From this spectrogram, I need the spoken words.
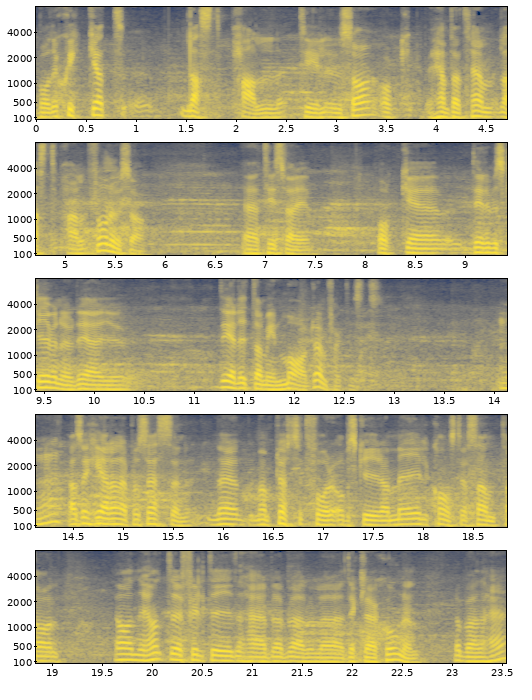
både skickat eh, lastpall till USA och hämtat hem lastpall från USA eh, till Sverige. Och eh, det du beskriver nu det är ju det är lite av min mardröm faktiskt. Alltså hela den här processen. När man plötsligt får obskyra mejl, konstiga samtal. Ja, ni har inte fyllt i den här bla bla bla deklarationen. Jag bara, nähä?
